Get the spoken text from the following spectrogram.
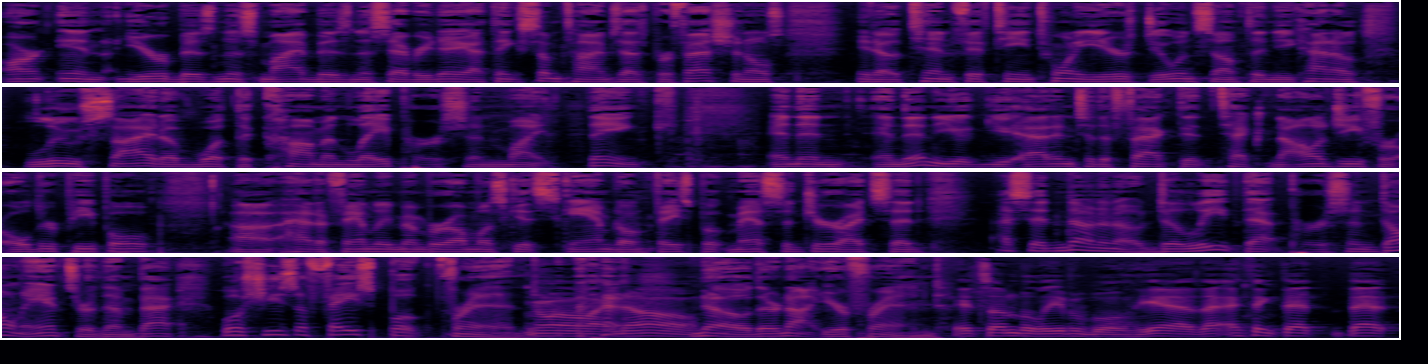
aren't in your business, my business every day, I think sometimes as professionals, you know, 10, 15, 20 years doing something, you kind of lose sight of what the common layperson might think. And then, and then you, you add into the fact that technology for older people. Uh, I had a family member almost get scammed on Facebook Messenger. I said, I said, no, no, no, delete that person. Don't answer them back. Well, she's a Facebook friend. Oh, I know. no, they're not your friend. It's unbelievable. Yeah, that, I think that that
